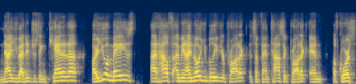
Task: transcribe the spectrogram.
Now you've got interest in Canada. Are you amazed at how? I mean, I know you believe in your product. It's a fantastic product, and of course,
